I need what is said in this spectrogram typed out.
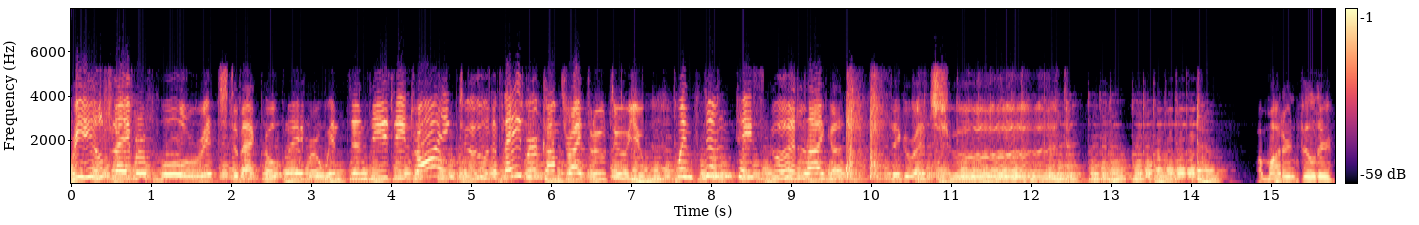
real flavorful, rich tobacco flavor. Winston's easy drawing too. The flavor comes right through to you. Winston tastes good like a cigarette should. A modern filter?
